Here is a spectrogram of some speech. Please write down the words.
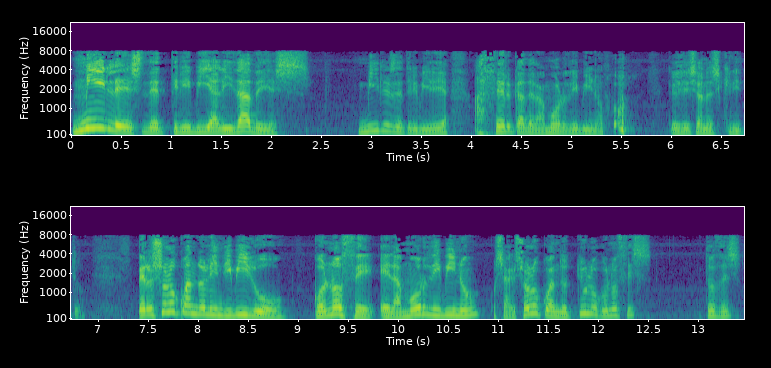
miles de trivialidades miles de trivialidades acerca del amor divino que sí se han escrito. Pero solo cuando el individuo conoce el amor divino, o sea, solo cuando tú lo conoces, entonces,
